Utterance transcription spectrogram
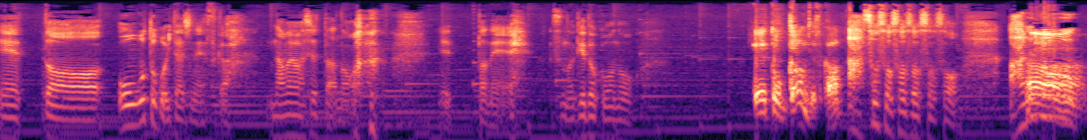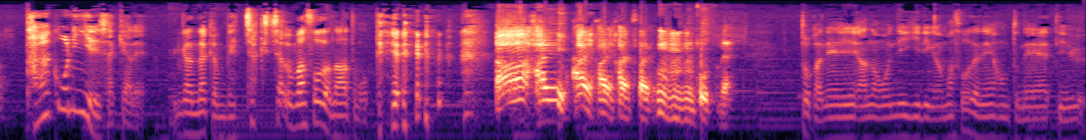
えーっと、大男いたじゃないですか。名前忘れた、あの、えっとね、そのゲド校の、えっ、と、ガンですか？あ、そうそうそうそうそうそう。あの、たらこおにぎりでしたっけ、あれ？が、なんかめちゃくちゃうまそうだなと思って。ああ、はい、はい、はい、はい、はい。うんうんうん、そうですね。とかね、あの、おにぎりがうまそうでね、ほんとね、っていう。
